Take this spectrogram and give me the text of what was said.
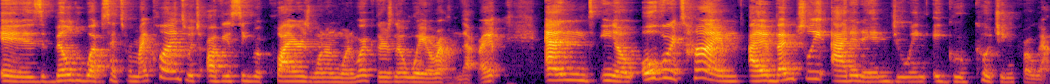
is build websites for my clients, which obviously requires one on one work. There's no way around that, right? And, you know, over time, I eventually added in doing a group coaching program.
